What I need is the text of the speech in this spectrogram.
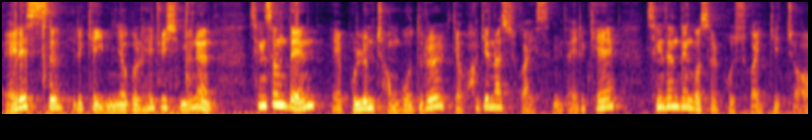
ls 이렇게 입력을 해주시면은 생성된 예, 볼륨 정보들을 확인할 수가 있습니다. 이렇게 생성된 것을 볼 수가 있겠죠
